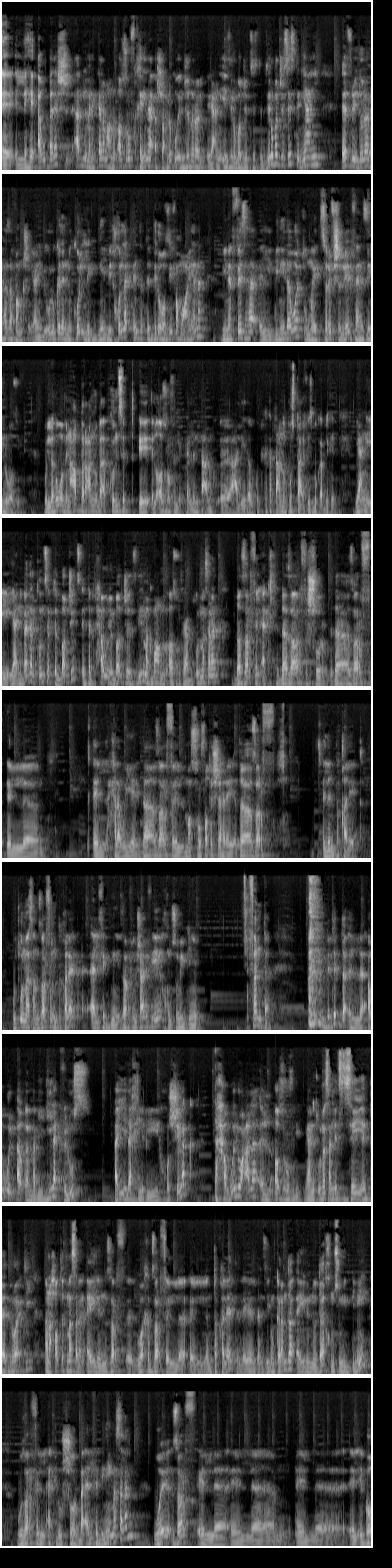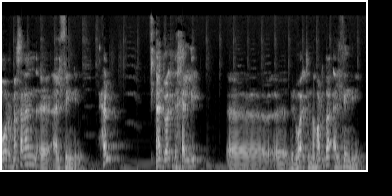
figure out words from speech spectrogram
اللي هي أو بلاش قبل ما نتكلم عن الاظرف خلينا أشرح لكم in general يعني إيه zero budget system zero budget system يعني every dollar has function يعني بيقولوا كده إن كل جنيه بيدخل لك أنت بتدي له وظيفة معينة بينفذها الجنيه دوت وما يتصرفش غير في هذه الوظيفة. واللي هو بنعبر عنه بقى ب concept إيه الأظرف اللي اتكلمت عن آه، عليه ده وكنت كتبت عنه post على فيسبوك قبل كده. يعني إيه؟ يعني بدل concept ال budgets أنت بتحول ال budgets دي لمجموعة من الأظرف. يعني بتقول مثلا ده ظرف الأكل ده ظرف الشرب ده ظرف ال- الحلويات ده ظرف المصروفات الشهرية ده ظرف الانتقالات. وتقول مثلا ظرف الانتقالات 1000 جنيه ظرف مش عارف إيه 500 جنيه. فأنت بتبدا اول لما بيجي لك فلوس أي دخل بيخش لك تحوله على الأظرف دي. يعني تقول مثلا let's see أنت دلوقتي أنا حاطط مثلا قايل إن ظرف واخد ظرف ال- الانتقالات اللي هي البنزين والكلام ده قايل إنه ده 500 جنيه وظرف الأكل والشرب 1000 جنيه مثلا وظرف ال ال ال الإيجار مثلا آه، 2000 جنيه. حلو؟ أنا دلوقتي دخل لي آه، آه، دلوقتي النهارده 2000 جنيه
